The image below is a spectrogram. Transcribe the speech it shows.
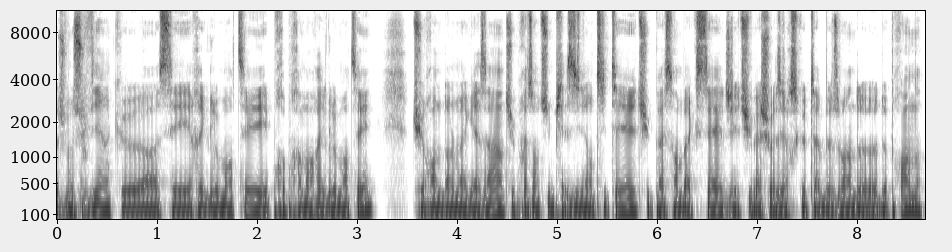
Je me souviens que c'est réglementé et proprement réglementé. Tu rentres dans le magasin, tu présentes une pièce d'identité, tu passes en backstage et tu vas choisir ce que tu as besoin de, prendre.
